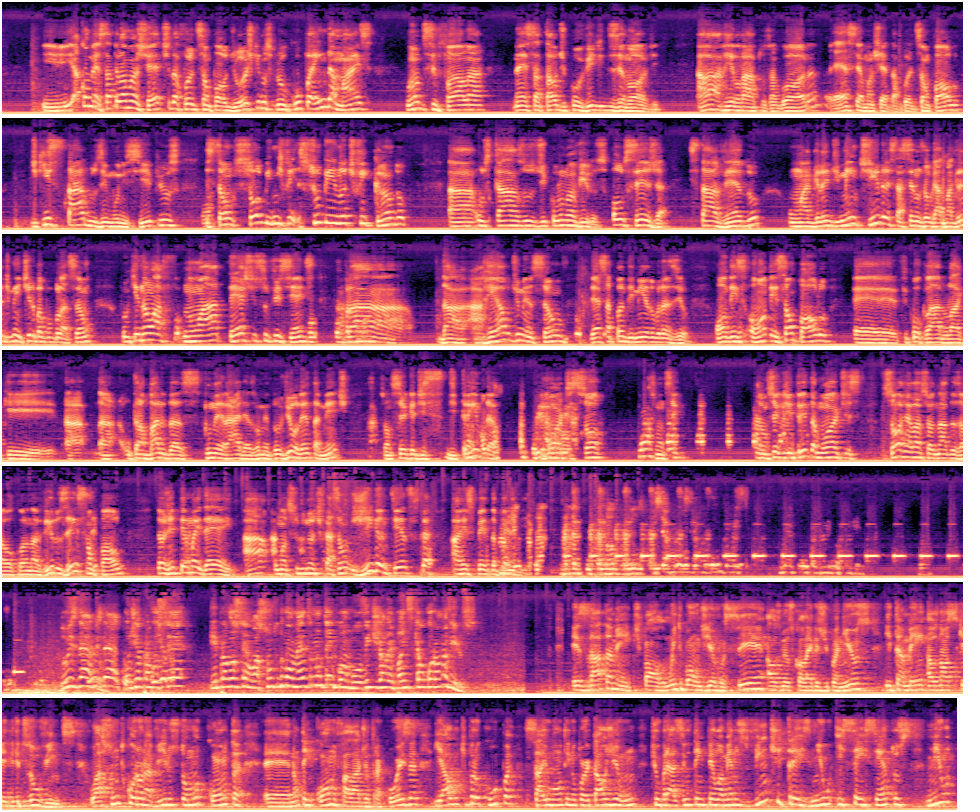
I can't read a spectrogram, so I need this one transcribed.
E a começar pela manchete da Folha de São Paulo de hoje, que nos preocupa ainda mais quando se fala nessa tal de Covid-19 Há relatos agora, essa é a manchete da Folha de São Paulo, de que estados e municípios estão subnotificando ah, os casos de coronavírus. Ou seja, está havendo uma grande mentira, está sendo jogada uma grande mentira para a população, porque não há, não há testes suficientes para dar a real dimensão dessa pandemia no Brasil. Ontem, ontem em São Paulo é, ficou claro lá que a, a, o trabalho das funerárias aumentou violentamente. São cerca de, de 30 mortes só. São cerca, são cerca de 30 mortes só relacionadas ao coronavírus em São Paulo. Então a gente tem uma ideia aí. Há uma subnotificação gigantesca a respeito da pandemia. Luiz Neto, Luiz Neto bom dia para você. E para você, o assunto do momento não tem como. O ouvinte Jovem Pan diz que é o coronavírus. Exatamente, Paulo. Muito bom dia a você, aos meus colegas de Pan News e também aos nossos queridos ouvintes. O assunto coronavírus tomou conta, é, não tem como falar de outra coisa, e algo que preocupa saiu ontem no portal G1 que o Brasil tem pelo menos 23.600 mil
